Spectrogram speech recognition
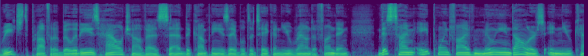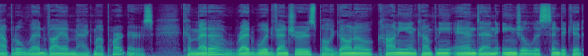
reached profitability is how Chavez said the company is able to take a new round of funding, this time $8.5 million in new capital led via Magma Partners. Cometa, Redwood Ventures, Polygono, Connie and Company, and an AngelList syndicate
